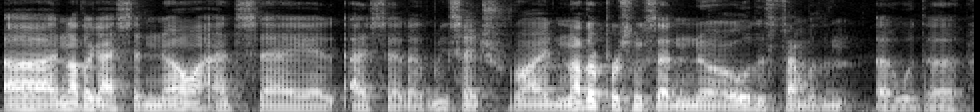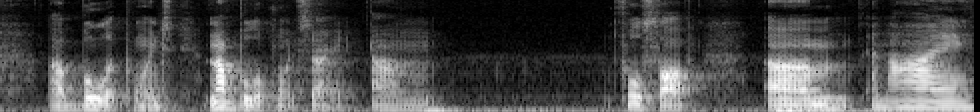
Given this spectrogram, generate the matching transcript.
Uh, another guy said no. I'd say I said at least I tried. Another person said no. This time with uh, with a, a bullet point, not bullet point. Sorry. Um, full stop. Um, and I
